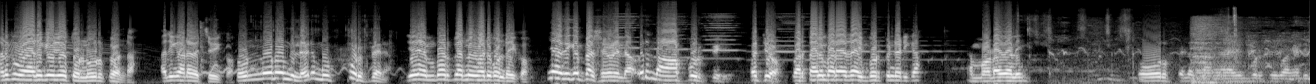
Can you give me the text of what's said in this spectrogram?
എനിക്ക് വേണമെങ്കിൽ തൊണ്ണൂറ് റുപ്യ ഉണ്ടോ? അല്ലെങ്കിൽ അവിടെ വെച്ച് വെക്കോ തൊണ്ണൂറൊന്നുമില്ല ഒരു മുപ്പത് ഉറുപ്പ്യ തരാം. ഈ എൺപത് റുപ്യ ഇങ്ങോട്ട് കൊണ്ടുപോയിക്കോ ഞാൻ അധികം പെശകളില്ല ഒരു നാപ്പത് റുപ്യ പറ്റിയോ? വർത്താനം പറയാതെ അമ്പത് റുപ്യന്റെ അടിക്കാം. നമ്മുടെ കളി. നൂറ് ഉറുപ്പ്യന്റെ സാധനം അമ്പത് ഉറുപ്പ്യ വാങ്ങേണ്ടി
